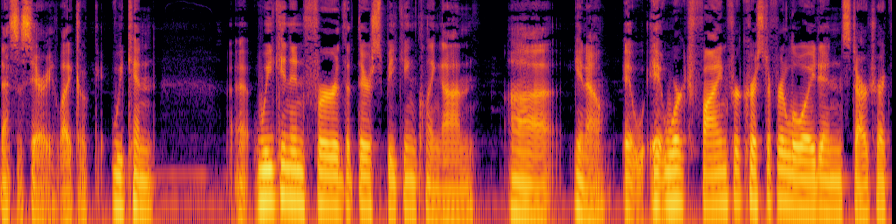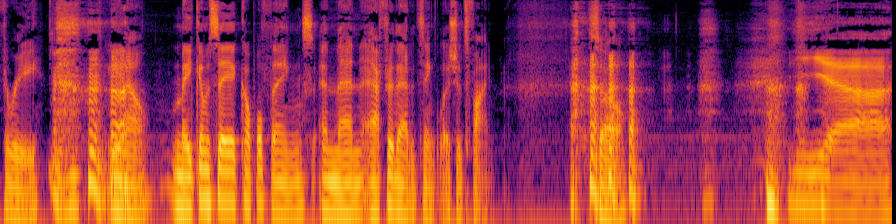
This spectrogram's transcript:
necessary. Like okay, we can uh, we can infer that they're speaking Klingon. Uh, you know, it it worked fine for Christopher Lloyd in Star Trek Three. you know, make him say a couple things, and then after that, it's English. It's fine. So, yeah.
